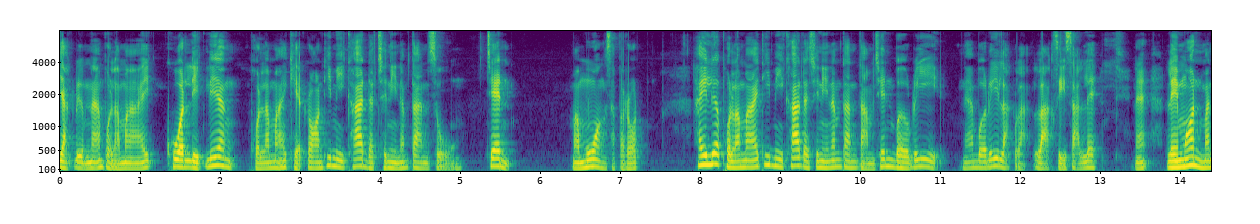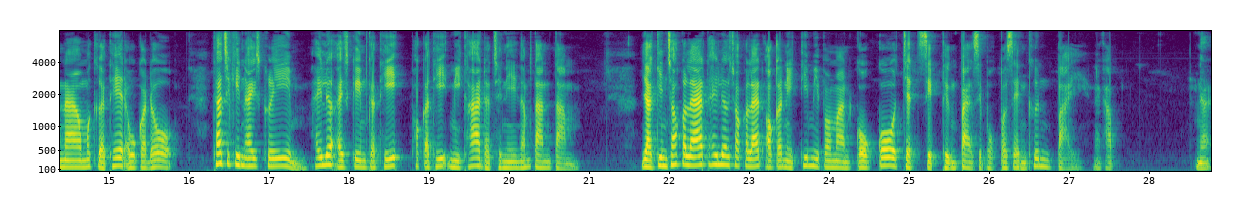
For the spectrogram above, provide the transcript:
อยากดื่มน้ำผลไม้ควรหลีกเลี่ยงผลไม้เขตร้อนที่มีค่าดัชนีน้ำตาลสูง เช่นมะม่วงสับปะรด ให้เลือกผลไม้ที่มีค่าดัชนีน้ำตาลต่ำเช่นเบอร์รี่นะเบอร์รี่หลากหลากสีสันเลยนะเลมอนมะนาวมะเขือเทศอะโวคาโด ถ้าจะกินไอศกรีม ให้เลือกไอศกรีมกะทิ เพราะกะทิมีค่าดัชนีน้ำตาลต่ำ อยากกินช็อกโกแลตให้เลือกช็อกโกแลตออร์แกนิกที่มีปริมาณโกโก้ 70-86%ขึ้นไปนะครับนะ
